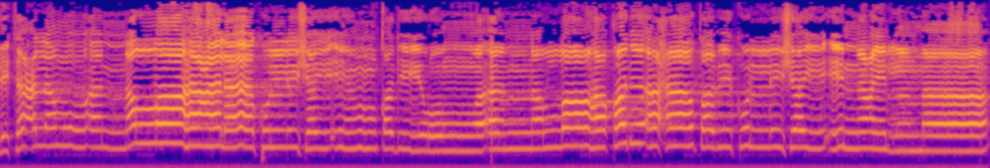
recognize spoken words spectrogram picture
لتعلموا أن الله على كل شيء قدير وأن الله قد أحاط بكل شيء علما.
